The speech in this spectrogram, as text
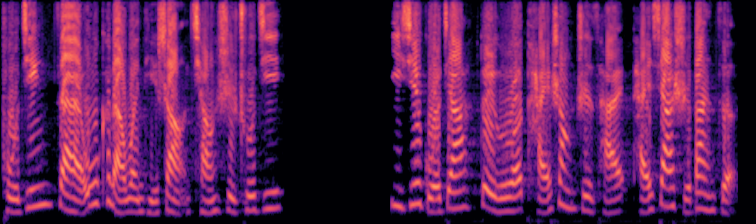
普京在乌克兰问题上强势出击，一些国家对俄台上制裁，台下使绊子，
